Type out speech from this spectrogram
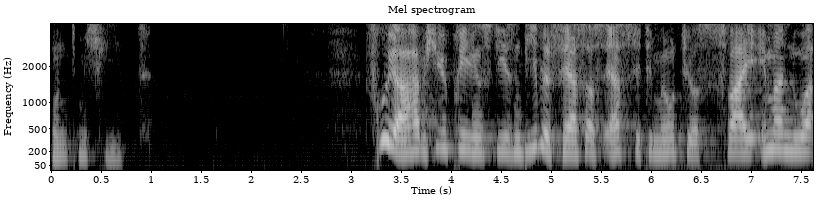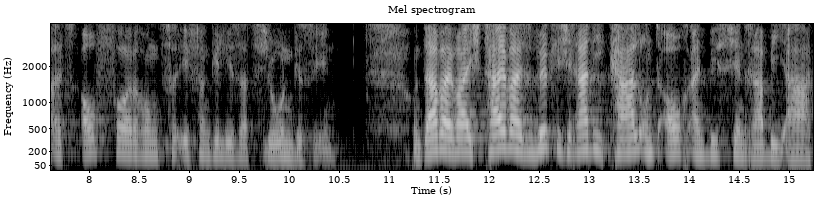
und mich liebt. Früher habe ich übrigens diesen Bibelvers aus 1 Timotheus 2 immer nur als Aufforderung zur Evangelisation gesehen. Und dabei war ich teilweise wirklich radikal und auch ein bisschen rabiat.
